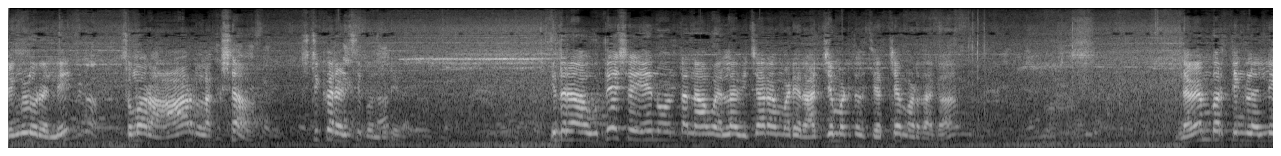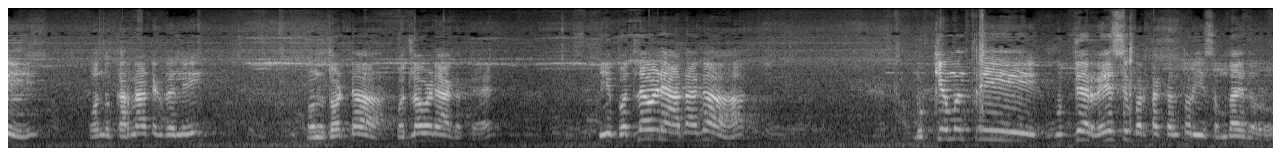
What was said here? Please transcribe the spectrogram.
ಬೆಂಗಳೂರಲ್ಲಿ ಸುಮಾರು ಆರು ಲಕ್ಷ ಸ್ಟಿಕ್ಕರ್ ಅಂಟಿಸಿ ಬಂದ್ಬಿಟ್ಟಿದ್ದಾರೆ. ಇದರ ಉದ್ದೇಶ ಏನು ಅಂತ ನಾವು ಎಲ್ಲ ವಿಚಾರ ಮಾಡಿ ರಾಜ್ಯ ಮಟ್ಟದಲ್ಲಿ ಚರ್ಚೆ ಮಾಡಿದಾಗ, ನವೆಂಬರ್ ತಿಂಗಳಲ್ಲಿ ಒಂದು ಕರ್ನಾಟಕದಲ್ಲಿ ಒಂದು ದೊಡ್ಡ ಬದಲಾವಣೆ ಆಗುತ್ತೆ. ಈ ಬದಲಾವಣೆ ಆದಾಗ ಮುಖ್ಯಮಂತ್ರಿ ಹುದ್ದೆ ರೇಸ್ ಬರ್ತಕ್ಕಂಥವ್ರು ಈ ಸಮುದಾಯದವರು,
